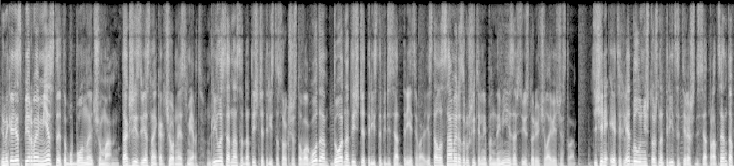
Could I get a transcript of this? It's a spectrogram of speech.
И, наконец, первое место — это бубонная чума, также известная как черная смерть. Длилась она с 1346 года до 1353 и стала самой разрушительной пандемией за всю историю человечества. В течение этих лет было уничтожено 30-60%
